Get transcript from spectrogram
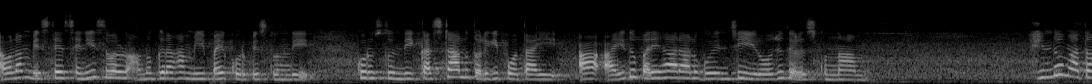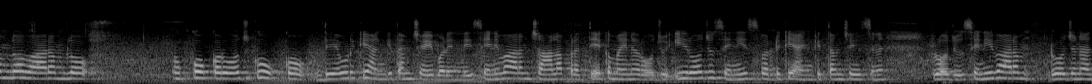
అవలంబిస్తే శనీశ్వరుడు అనుగ్రహం మీపై కురిపిస్తుంది. కురుస్తుంది. కష్టాలు తొలగిపోతాయి. ఆ ఐదు పరిహారాల గురించి ఈరోజు తెలుసుకుందాం. హిందూ మతంలో వారంలో ఒక్కొక్క రోజుకు ఒక్కో దేవుడికి అంకితం చేయబడింది. శనివారం చాలా ప్రత్యేకమైన రోజు. ఈ రోజు శనీశ్వరుడికి అంకితం చేసిన రోజు. శనివారం రోజున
